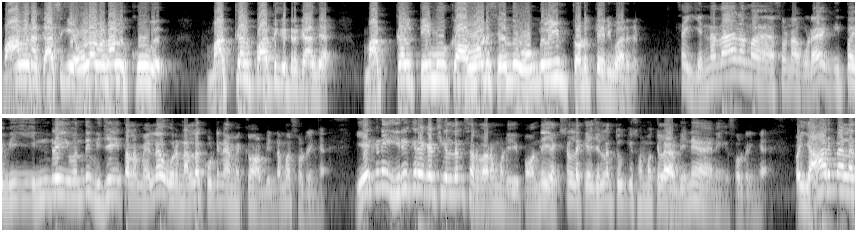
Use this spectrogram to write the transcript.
வாங்கின காசுக்கு எவ்வளவு வேணாலும் கூவு. மக்கள் பார்த்துக்கிட்டு இருக்காங்க. மக்கள் திமுகவோடு சேர்ந்து உங்களையும் தொடர்த்தெறிவார்கள் சார் என்னதான் நம்ம சொன்னா கூட இப்ப இன்றைய வந்து விஜய் தலைமையில ஒரு நல்ல கூட்டணி அமைக்கும் அப்படின்ற மாதிரி சொல்றீங்க. ஏற்கனவே இருக்கிற கட்சிகள் தான் சார் வர முடியும். இப்போ வந்து எக்ஸ்ட்ரா லக்கேஜ் எல்லாம் தூக்கி சுமக்கல அப்படின்னு நீங்க சொல்றீங்க. இப்ப யார் மேல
